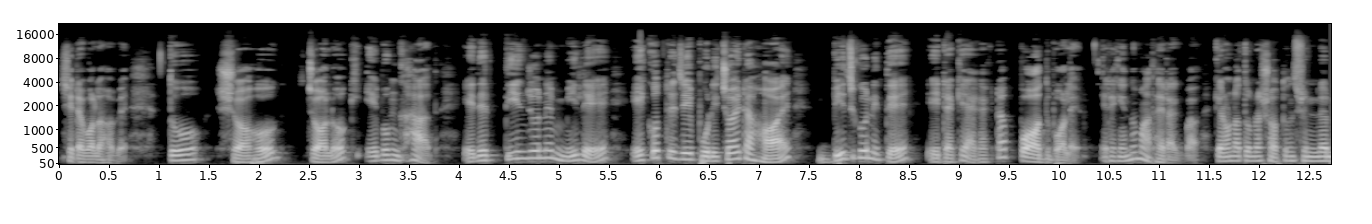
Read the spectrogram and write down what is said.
সেটা বলা হবে। তো সহগ, চলক এবং ঘাত, এদের তিনজনে মিলে একত্রে যে পরিচয়টা হয়, বীজগণিতে এটাকে এক একটা পদ বলে। এটা কিন্তু মাথায় রাখবা। কেননা তোমরা সপ্তম শ্রেণির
